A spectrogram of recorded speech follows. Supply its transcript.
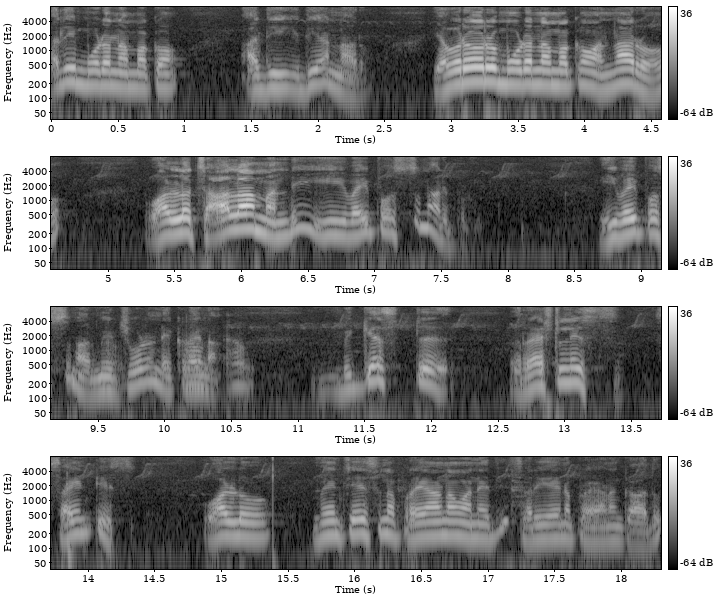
అది మూఢనమ్మకం అది ఇది అన్నారు. ఎవరెవరు మూఢనమ్మకం అన్నారో వాళ్ళు చాలామంది ఈ వైపు వస్తున్నారు ఇప్పుడు. ఈ వైపు వస్తున్నారు. మీరు చూడండి ఎక్కడైనా. బిగ్గెస్ట్ రేషనలిస్ట్ సైంటిస్ట్ వాళ్ళు మేము చేసిన ప్రయాణం అనేది సరి అయిన ప్రయాణం కాదు.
